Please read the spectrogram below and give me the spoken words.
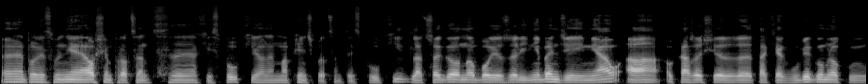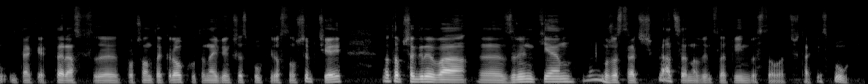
e, powiedzmy nie 8% e, jakiejś spółki, ale ma 5% tej spółki. Dlaczego? No bo jeżeli nie będzie jej miał, a okaże się, że tak jak w ubiegłym roku i tak jak teraz początek roku, te największe spółki rosną szybciej, no to przegrywa z rynkiem, no może stracić pracę, no więc lepiej inwestować w takie spółki.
